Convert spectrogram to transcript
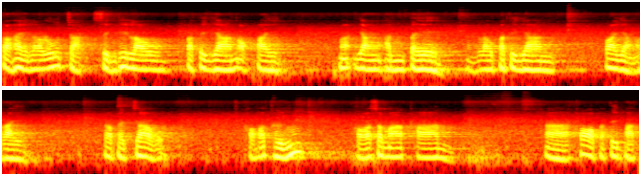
ก็ให้เรารู้จักสิ่งที่เราปฏิญาณออกไปมะยังพันเต เราปฏิญาณว่าอย่างไรข้าพเจ้าขอถึงขอสมาทานข้อปฏิบัติ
